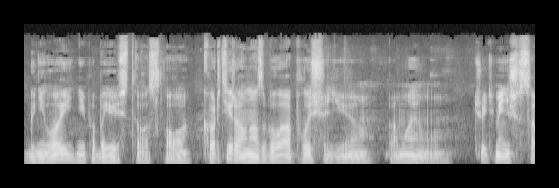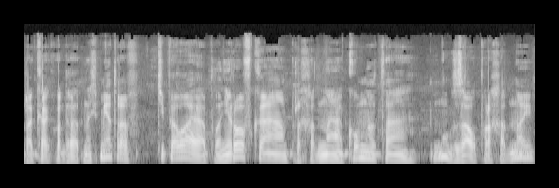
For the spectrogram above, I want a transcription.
гнилой, не побоюсь этого слова. Квартира у нас была площадью, по-моему, чуть меньше 40 квадратных метров. Типовая планировка, проходная комната, ну, зал проходной.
